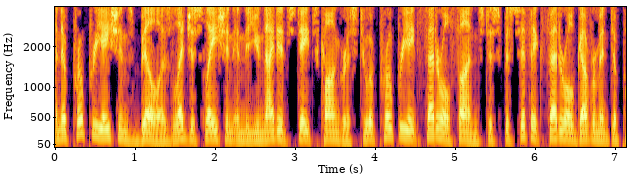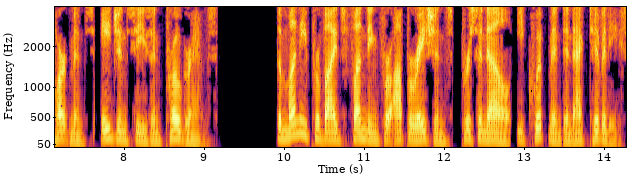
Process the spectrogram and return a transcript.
An appropriations bill is legislation in the United States Congress to appropriate federal funds to specific federal government departments, agencies and programs. The money provides funding for operations, personnel, equipment and activities.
